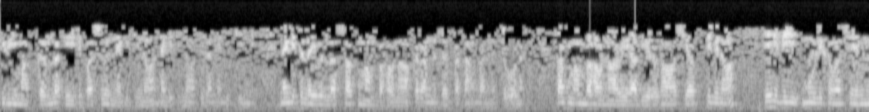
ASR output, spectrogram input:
කිරීමක් කරලා ඊට පස්ව නැගිටිනවා නැගිටිනවා කියලා නැගිටින්නේ. නැගිටලා ඉවරලා සක්මන් භාවනා කරන්නට පටන් ගන්නට ඕන. සක්මන් භාවනාවේ අධීර රහසක් තිබෙනවා. එහිදී මූලික වශයෙන්ම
